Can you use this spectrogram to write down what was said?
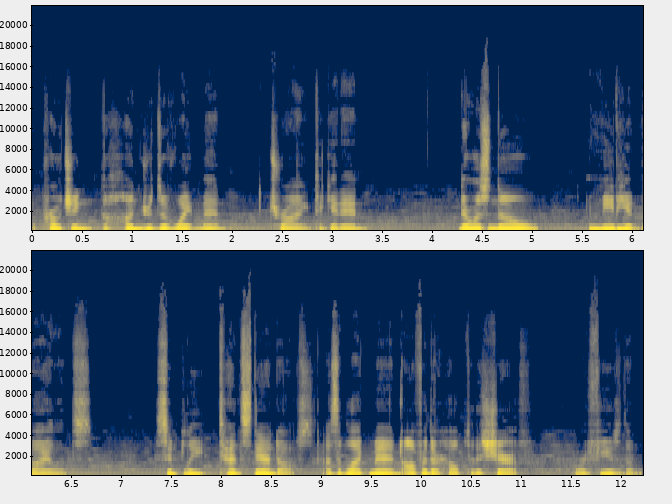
approaching the hundreds of white men trying to get in. There was no immediate violence, simply tense standoffs as the black men offered their help to the sheriff, who refused them.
